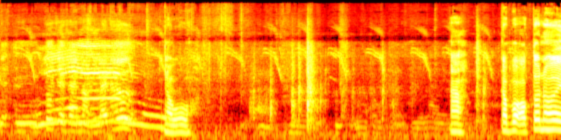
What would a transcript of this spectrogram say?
จะอันตัวจะใส่หน่อยเลยเด้อโอ้อะกระบอกต้นเฮ้ย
